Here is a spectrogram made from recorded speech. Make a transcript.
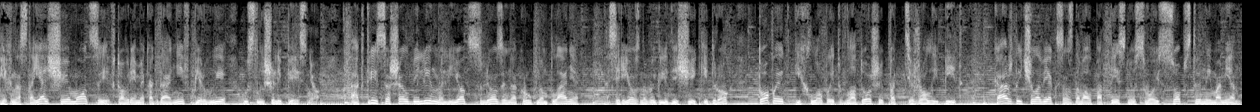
их настоящие эмоции в то время, когда они впервые услышали песню. Актриса Шелби Лин льет слезы на крупном плане, а серьезно выглядящий Кидрок топает и хлопает в ладоши под тяжелый бит. Каждый человек создавал под песню свой собственный момент,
